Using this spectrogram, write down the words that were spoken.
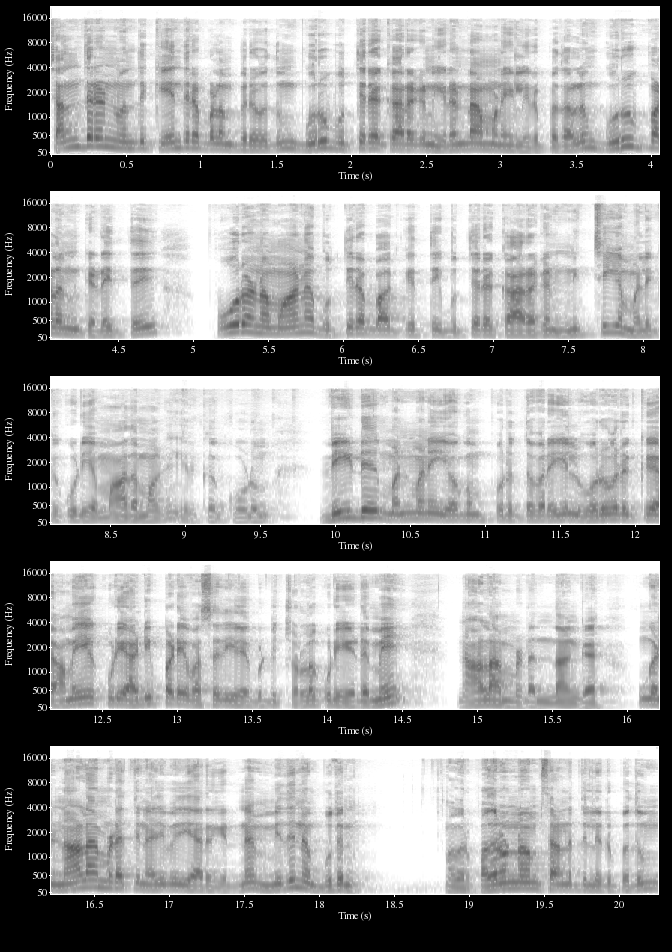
சந்திரன் வந்து கேந்திர பலம் பெறுவதும் குரு புத்திரக்காரகன் இரண்டாம் மனையில் இருப்பதாலும் குரு பலன் கிடைத்து பூரணமான புத்திர பாக்கியத்தை புத்திரக்காரகன் நிச்சயம் அளிக்கக்கூடிய மாதமாக இருக்கக்கூடும். வீடு மண்மனை யோகம் பொறுத்தவரையில் ஒருவருக்கு அமையக்கூடிய அடிப்படை வசதிகளை பற்றி சொல்லக்கூடிய இடமே நாலாம் இடம் தாங்க. உங்கள் நாலாம் இடத்தின் அதிபதி யாருன்னு கேட்டிங்கன்னா மிதுன புதன். அவர் பதினொன்றாம் ஸ்தானத்தில் இருப்பதும்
